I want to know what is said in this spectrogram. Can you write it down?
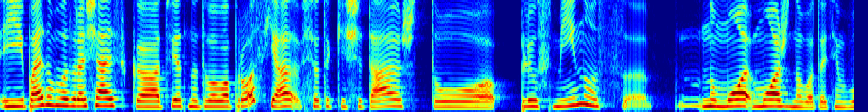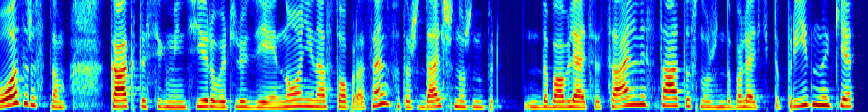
И поэтому, возвращаясь к ответу на твой вопрос, я все-таки считаю, что плюс-минус ну, мо- можно вот этим возрастом как-то сегментировать людей, но не на 100%, потому что дальше нужно добавлять социальный статус, нужно добавлять какие-то признаки,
